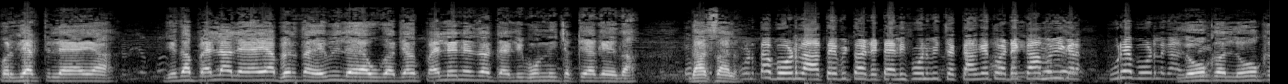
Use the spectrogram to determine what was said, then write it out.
ਪ੍ਰੋਜੈਕਟ ਲੈ ਆਇਆ। ਜਿਹਦਾ ਪਹਿਲਾਂ ਲੈ ਆਇਆ ਫਿਰ ਤਾਂ ਇਹ ਵੀ ਲੈ ਆਊਗਾ। ਜਦ ਪਹਿਲੇ ਨੇ ਤਾਂ ਟੈਲੀਫੋਨ ਨਹੀਂ ਚੱਕਿਆ ਕਿਸੇ ਦਾ 10 ਸਾਲ। ਹੁਣ ਤਾਂ ਬੋਰਡ ਲਾਤੇ ਵੀ ਤੁਹਾਡੇ ਟੈਲੀਫੋਨ ਵੀ ਚੱਕਾਂਗੇ ਤੁਹਾਡੇ ਕੰਮ ਵੀ ਕਰ ਪੂਰੇ ਬੋਰਡ ਲਗਾ ਦਿੱਤੇ। ਲੋਕ ਲੋਕ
